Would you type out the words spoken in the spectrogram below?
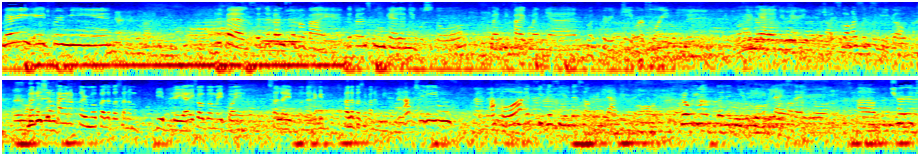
Marrying age for me, depends. It depends sa babae. Depends kung kailan niya gusto. 25 man yan, 30 or 40. kung kailan yung marriage. As long as it's legal. Maris, yung character mo palabasan ng Biblia, ikaw ba may point sa life mo na naging palabasan ka ng Biblia? Actually, yung ako at si Blasilda sobrang lapit sa isa. Growing up, ganun yung, lifestyle ko. Um, church,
